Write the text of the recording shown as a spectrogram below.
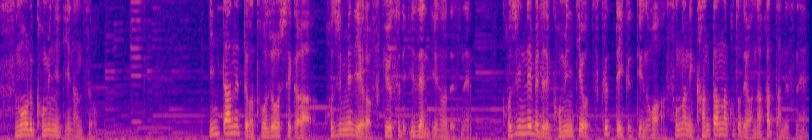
スモールコミュニティなんですよインターネットが登場してから個人メディアが普及する以前っていうのはですね個人レベルでコミュニティを作っていくっていうのはそんなに簡単なことではなかったんですね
